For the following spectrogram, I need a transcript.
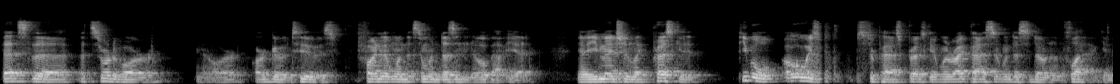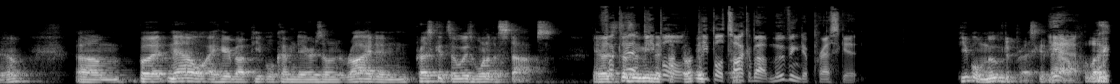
that's the, that's sort of our, you know, our, our go-to is finding the one that someone doesn't know about yet. You know, you mentioned like Prescott, people always surpass Prescott, went right past it, went to Sedona and Flag, you know? Um, but now I hear about people coming to Arizona to ride, and Prescott's always one of the stops. You know, doesn't that. mean people, people talk about moving to Prescott. People move to Prescott now. Yeah. Like,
